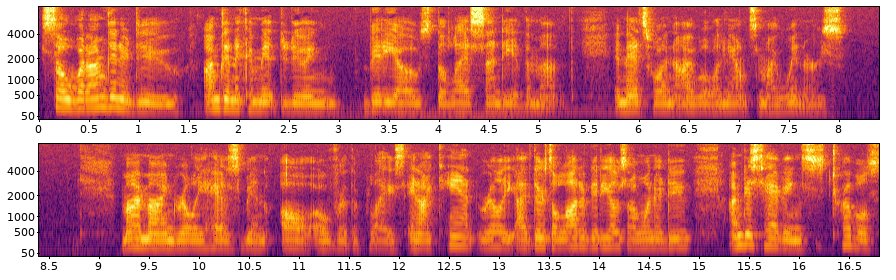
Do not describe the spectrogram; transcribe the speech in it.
So what I'm going to do, I'm going to commit to doing videos the last Sunday of the month. And that's when I will announce my winners my mind really has been all over the place and I can't really, I, there's a lot of videos I want to do. I'm just having troubles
